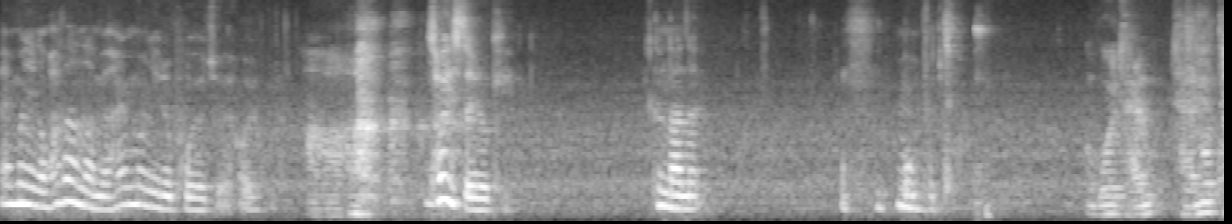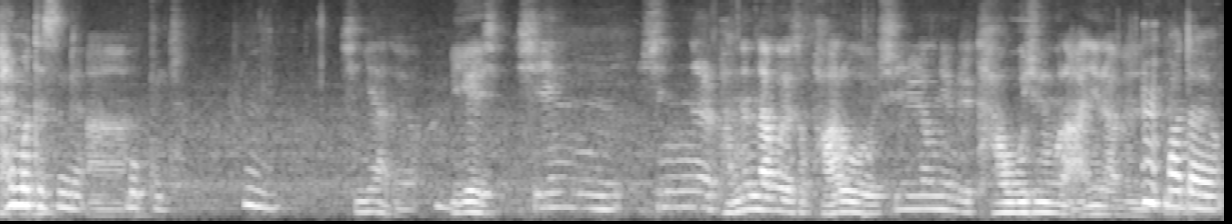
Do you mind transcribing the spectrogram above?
할머니가 화장나면 할머니를 보여줘요 얼굴. 아, 서 있어 이렇게. 그 응. 나는 못 응. 붙여. 뭘 잘, 잘못 잘못했으면 아, 못 붙여. 응. 신기하네요. 음. 이게 시- 신 신을 받는다고 해서 바로 신령님들이 다 오시는 건 아니라면 응, 맞아요.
